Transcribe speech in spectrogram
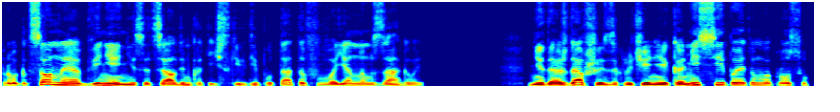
провокационное обвинение социал-демократических депутатов в военном заговоре. Не дождавшись заключения комиссии по этому вопросу,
